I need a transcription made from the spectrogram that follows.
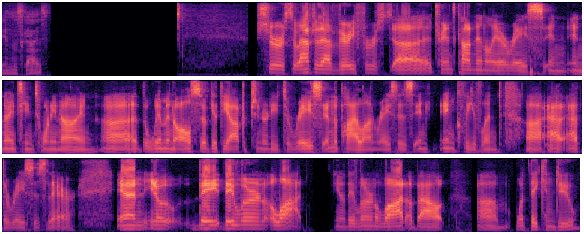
in the skies? Sure. So after that very first uh, transcontinental air race in, in 1929, uh, the women also get the opportunity to race in the pylon races in, in Cleveland uh, at, at the races there. And, you know, they, they learn a lot. You know, they learn a lot about um, what they can do.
